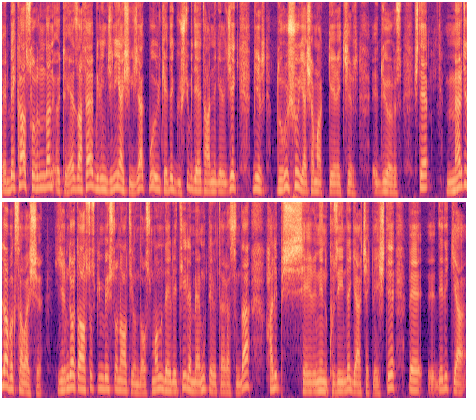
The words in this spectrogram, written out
e, beka sorunundan öteye zafer bilincini yaşayacak, bu ülkede güçlü bir devlet haline gelecek bir duruşu yaşamak gerekir e, diyoruz. İşte Mercidabık Savaşı 24 Ağustos 1516 yılında Osmanlı Devleti ile Memlük Devleti arasında Halep şehrinin kuzeyinde gerçekleşti ve dedik ya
